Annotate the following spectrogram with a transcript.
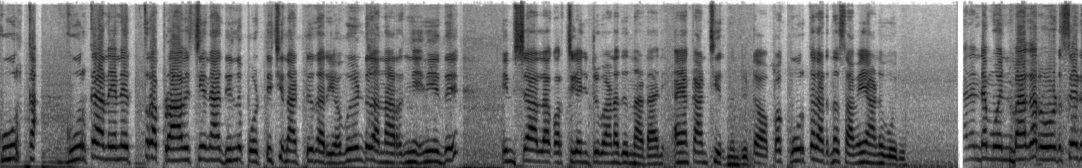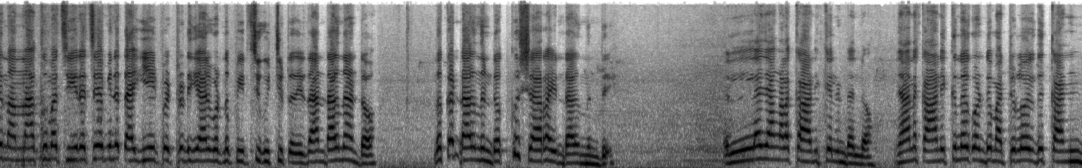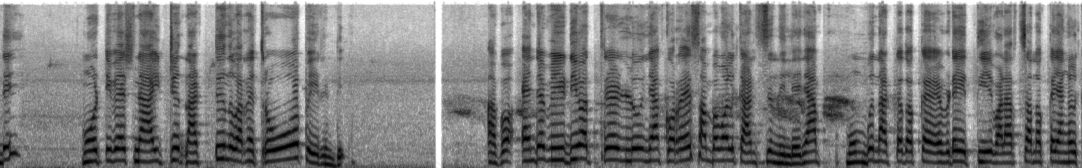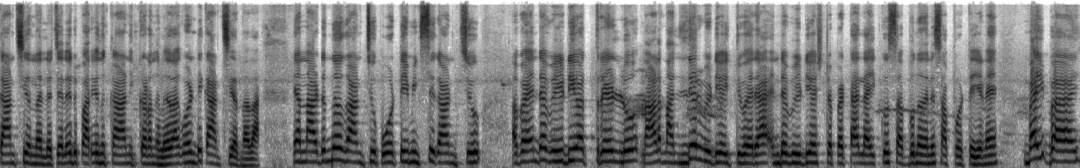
കൂർക്ക. കൂർക്ക ഞാൻ എത്ര പ്രാവശ്യം ഞാൻ ഇതിന്ന് നിന്ന് പൊട്ടിച്ച് നട്ടെന്നറിയോ? വീണ്ടും തന്നെ അറിഞ്ഞ് ഇനി ഇത് ഇൻഷാല്ല കുറച്ച് കഴിഞ്ഞിട്ട് വേണം അത് നടാൻ. ഞാൻ കാണിച്ചിരുന്നുണ്ട് കേട്ടോ അപ്പൊ കൂർക്ക നടുന്ന സമയമാണ് പോലും. ഞാൻ എന്റെ മുൻഭാഗം റോഡ് സൈഡ് നന്നാക്കുമ്പോൾ ചീരച്ചേമ്പിന്റെ തയ്യയിൽ പെട്ടിട്ട് ഞാൻ ഇവിടുന്ന് പിരിച്ചു കുച്ചിട്ടത്. ഇതാ ഉണ്ടാകുന്നുണ്ടോ? ഇതൊക്കെ ഉണ്ടാകുന്നുണ്ട്. ഒക്കെ ഉഷാറായി ഉണ്ടാകുന്നുണ്ട്. എല്ലാം ഞങ്ങളെ കാണിക്കലുണ്ടല്ലോ. ഞാൻ കാണിക്കുന്നത് കൊണ്ട് മറ്റുള്ളവർ ഇത് കണ്ട് മോട്ടിവേഷൻ ആയിട്ട് നട്ട് എന്ന് പറഞ്ഞ എത്രയോ പേരുണ്ട്. അപ്പോൾ എന്റെ വീഡിയോ അത്രേ ഉള്ളൂ. ഞാൻ കുറേ സംഭവങ്ങൾ കാണിച്ചു തന്നില്ലേ? ഞാൻ മുമ്പ് നട്ടതൊക്കെ എവിടെ എത്തി വളർച്ച എന്നൊക്കെ ഞങ്ങൾ കാണിച്ചു തന്നല്ലോ. ചിലർ പറയുന്നു കാണിക്കണം എന്നുള്ളത്. അതുകൊണ്ട് കാണിച്ചു തന്നതാ. ഞാൻ നടുന്നു കാണിച്ചു പോട്ടി മിക്സ് കാണിച്ചു. അപ്പോൾ എന്റെ വീഡിയോ അത്രേ ഉള്ളൂ. നാളെ നല്ലൊരു വീഡിയോ ആയിട്ട് വരാം. എന്റെ വീഡിയോ ഇഷ്ടപ്പെട്ടാൽ ലൈക്കും സബും തന്നെ സപ്പോർട്ട് ചെയ്യണേ. Bye bye.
